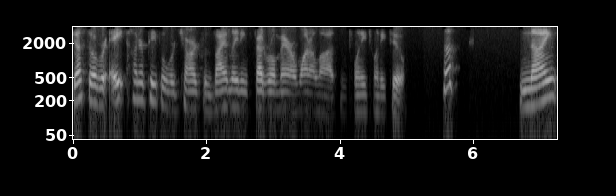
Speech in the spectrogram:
Just over 800 people were charged with violating federal marijuana laws in 2022. Huh. Nine,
